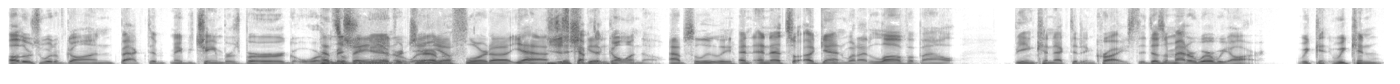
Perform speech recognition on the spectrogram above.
Others would have gone back to maybe Chambersburg or Pennsylvania, Michigan Virginia, or Florida. Yeah. You just Michigan. kept it going though. Absolutely. And and that's again what I love about being connected in Christ. It doesn't matter where we are. We can we can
